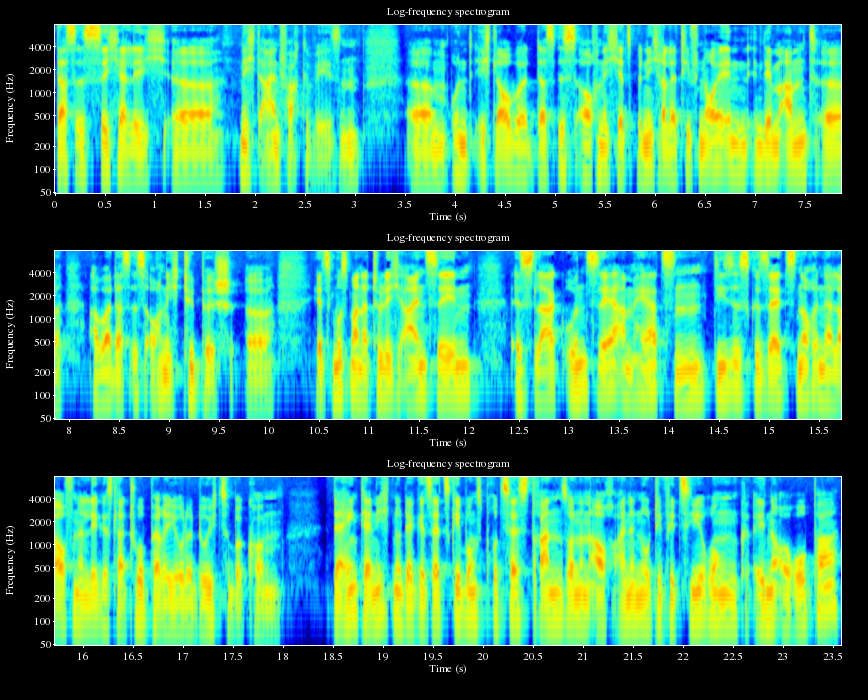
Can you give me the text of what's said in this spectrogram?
das ist sicherlich äh, nicht einfach gewesen. Ähm, und ich glaube, das ist auch nicht, jetzt bin ich relativ neu in, in dem Amt, äh, aber das ist auch nicht typisch. Äh, jetzt muss man natürlich eins sehen, es lag uns sehr am Herzen, dieses Gesetz noch in der laufenden Legislaturperiode durchzubekommen. Da hängt ja nicht nur der Gesetzgebungsprozess dran, sondern auch eine Notifizierung in Europa,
